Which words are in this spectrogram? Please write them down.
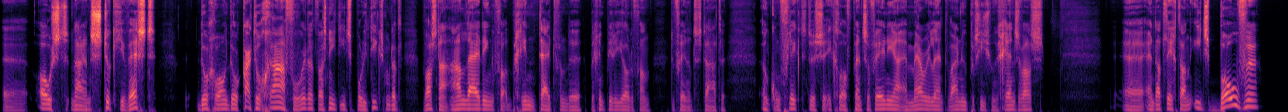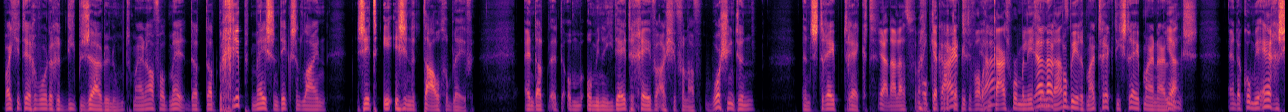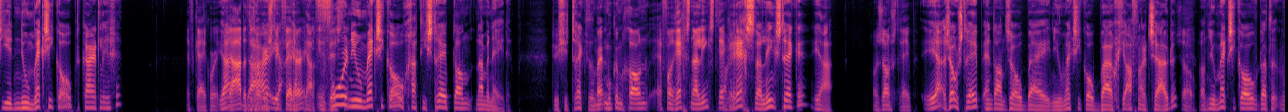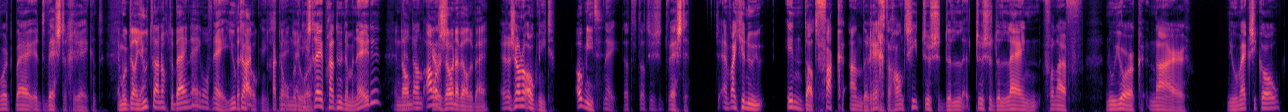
eh, oost naar een stukje west. Door gewoon door cartografen hoor. Dat was niet iets politieks, maar dat was naar aanleiding van het begintijd van de beginperiode van de Verenigde Staten. Een conflict tussen, ik geloof, Pennsylvania en Maryland, waar nu precies hun grens was. Eh, en dat ligt dan iets boven wat je tegenwoordig het diepe zuiden noemt. Maar in me- dat, dat begrip Mason-Dixon line zit, is in de taal gebleven. En dat, het, om, om je een idee te geven, als je vanaf Washington een streep trekt. Ja, nou, laat, Op ik, de heb, ik kaart? heb hier toevallig Ja? een kaart voor me liggen, ja, nou, inderdaad. probeer het maar. Trek die streep maar naar Ja. links. En dan kom je ergens, zie je New Mexico op de kaart liggen. Even kijken hoor. Ja, dat is alweer een stuk verder Voor. New Mexico gaat die streep dan naar beneden. Dus je trekt dan Maar moet ik hem gewoon van rechts naar links van trekken? rechts naar links trekken. Ja, Gewoon zo'n streep. ja zo'n streep. En dan zo bij New Mexico buig je af naar het zuiden. Zo. Want New Mexico, dat wordt bij het westen gerekend. En moet ik dan Utah nog erbij nemen? Of Nee, Utah Dan ga ik- ook niet. ga ik. En die streep gaat nu naar beneden. En dan, en dan alles- Arizona wel erbij. Arizona ook niet. Ook niet. Nee, dat, dat is het westen. En wat je nu in dat vak aan de rechterhand ziet, tussen de, tussen de lijn vanaf New York naar New Mexico,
